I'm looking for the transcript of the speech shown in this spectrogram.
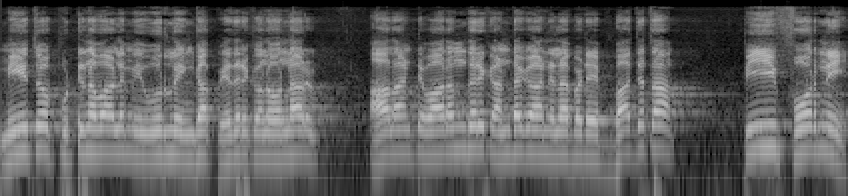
మీతో పుట్టిన వాళ్ళు మీ ఊర్లో ఇంకా పేదరికంలో ఉన్నారు. అలాంటి వారందరికీ అండగా నిలబడే బాధ్యత పీ ఫోర్ని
